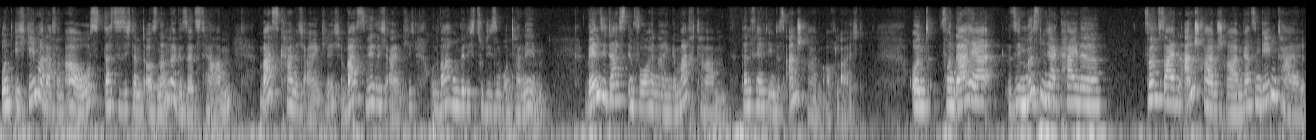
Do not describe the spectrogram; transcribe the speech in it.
Und ich gehe mal davon aus, dass Sie sich damit auseinandergesetzt haben, was kann ich eigentlich, was will ich eigentlich und warum will ich zu diesem Unternehmen. Wenn Sie das im Vorhinein gemacht haben, dann fällt Ihnen das Anschreiben auch leicht. Und von daher, Sie müssen ja keine fünf Seiten Anschreiben schreiben, ganz im Gegenteil.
